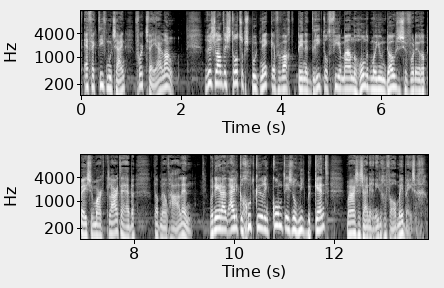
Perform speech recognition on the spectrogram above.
91% effectief moet zijn voor twee jaar lang. Rusland is trots op Sputnik en verwacht binnen drie tot vier maanden 100 miljoen dosissen voor de Europese markt klaar te hebben. Dat meldt HLN. Wanneer er uiteindelijk een goedkeuring komt is nog niet bekend, maar ze zijn er in ieder geval mee bezig.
